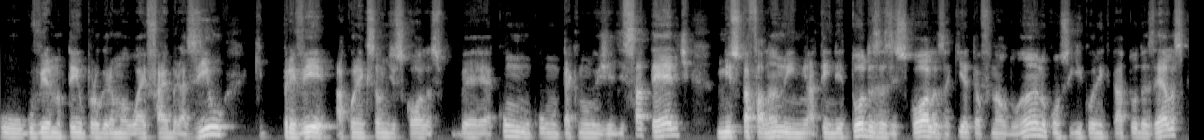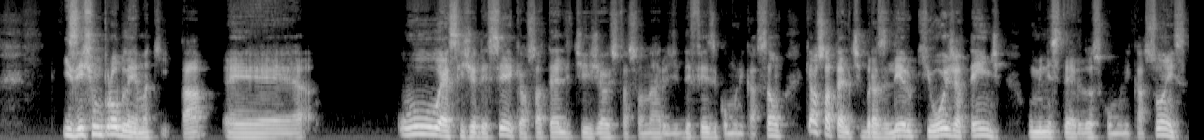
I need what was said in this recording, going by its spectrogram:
o governo tem o programa Wi-Fi Brasil, que prevê a conexão de escolas é, com, com tecnologia de satélite. O ministro está falando em atender todas as escolas aqui até o final do ano, conseguir conectar todas elas. Existe um problema aqui, tá? É, o SGDC, que é o Satélite Geoestacionário de Defesa e Comunicação, que é o satélite brasileiro que hoje atende o Ministério das Comunicações,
